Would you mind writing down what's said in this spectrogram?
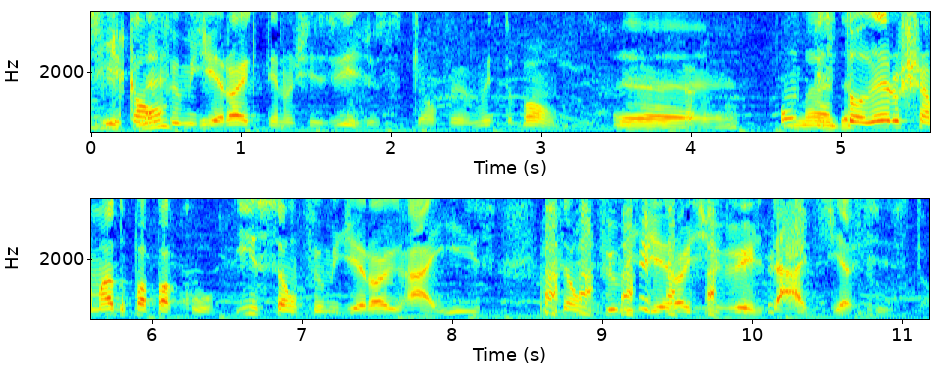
óbvio, indicar né? um filme de herói que tem no X-Vídeos? Que é um filme muito bom. É, Um Manda. pistoleiro chamado Papacu. Isso é um filme de herói raiz. Isso é um filme de herói de verdade. Assistam.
